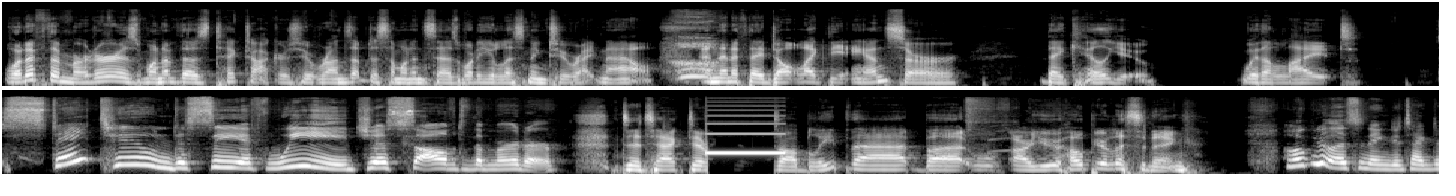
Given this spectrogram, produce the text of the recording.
what if the murderer is one of those TikTokers who runs up to someone and says, "What are you listening to right now?" and then if they don't like the answer, they kill you with a light. stay tuned to see if we just solved the murder. Detective, I'll bleep that, but are you hope you're listening? Hope you're listening, Detective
